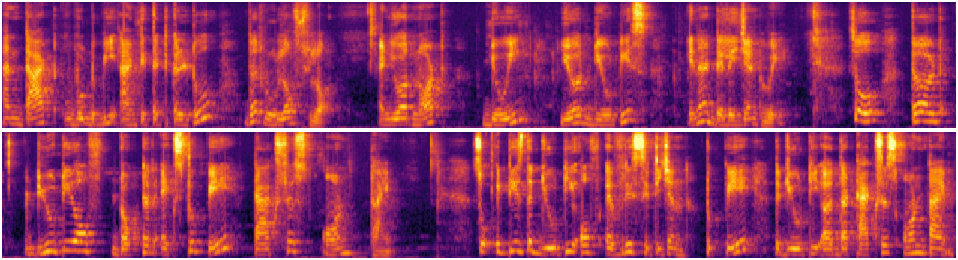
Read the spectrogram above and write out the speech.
and that would be antithetical to the rule of law. And you are not doing your duties in a diligent way. So third duty of dr x to pay taxes on time. So it is the duty of every citizen to pay the duty uh, the taxes on time.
